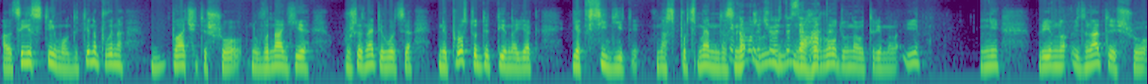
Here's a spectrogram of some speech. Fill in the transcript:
Але це є стимул. Дитина повинна бачити, що ну, вона є, вже знаєте, говориться, не просто дитина, як, як всі діти. Вона спортсмен, досягати. нагороду вона отримала. І мені приємно відзнати, що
